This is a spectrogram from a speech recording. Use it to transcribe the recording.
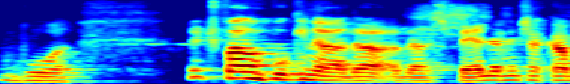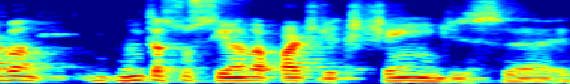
Boa. A gente fala um pouquinho da, da, das PL, a gente acaba muito associando a parte de exchanges, uh,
